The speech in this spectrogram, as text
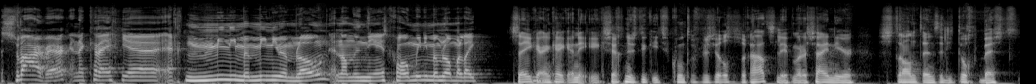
is zwaar werk. En dan krijg je echt minimum, minimumloon. En dan niet eens gewoon minimumloon, maar like, Zeker, en kijk, en ik- zeg nu natuurlijk iets controversieels als raadslid... maar er zijn hier strandtenten die toch best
